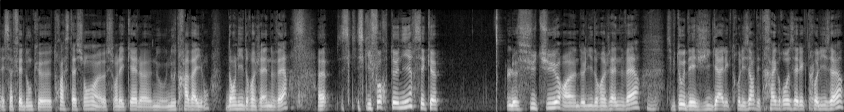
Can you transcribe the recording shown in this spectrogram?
et ça fait donc trois stations sur lesquelles nous, nous travaillons dans l'hydrogène vert. ce qu'il faut retenir, c'est que le futur euh, de l'hydrogène vert, mhm. c'est plutôt des giga-électrolyseurs, des très gros électrolyseurs,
